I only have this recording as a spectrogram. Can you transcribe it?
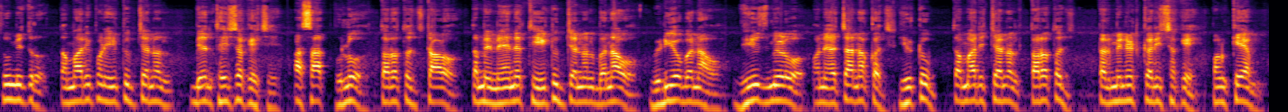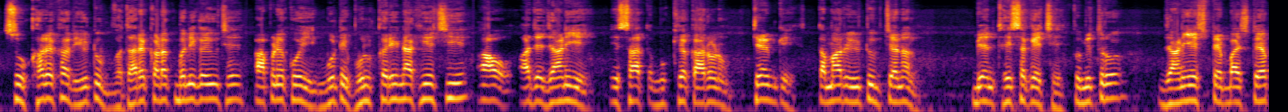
શું મિત્રો, તમારી પણ યુટ્યુબ ચેનલ બેન થઈ શકે છે. આ સાત ભૂલો, તરત જ ટાળો. તમે મહેનતથી યુટ્યુબ ચેનલ બનાવો વીડિયો બનાવો વ્યૂઝ મેળવો અને અચાનક જ યુટ્યુબ તમારી ચેનલ તરત જ ટર્મિનેટ કરી શકે. પણ કેમ? શું ખરેખર યુટ્યુબ વધારે કડક બની ગયું છે? આપણે કોઈ મોટી ભૂલ કરી નાખીએ છીએ? આવો, આજે જાણીએ એ સાત મુખ્ય કારણો. કેમ કે તમારું યુટ્યુબ ચેનલ બેન થઈ શકે છે. તો મિત્રો, જાણીએ સ્ટેપ બાય સ્ટેપ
